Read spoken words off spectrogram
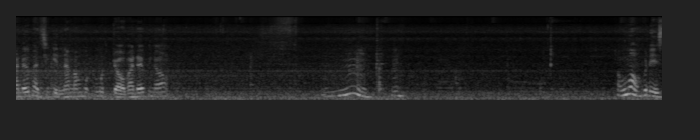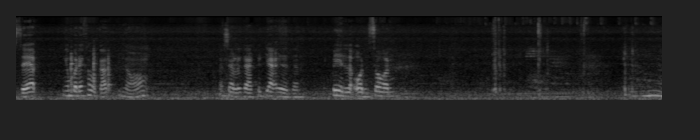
มาเด้อผัดชิกินนะมาหมดหมดจ่อมาเด้อพี่น้องอืมอืมมะม่วงพอดีแซ่บยังไม่ได้เข้ากับพี่น้องมันสารดาขึ้นยากเลยจันเป็นละอ่อนซอนอืม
